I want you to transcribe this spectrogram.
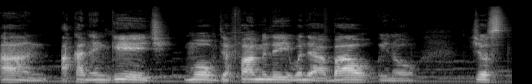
and i can engage more with the family when they're about you know just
